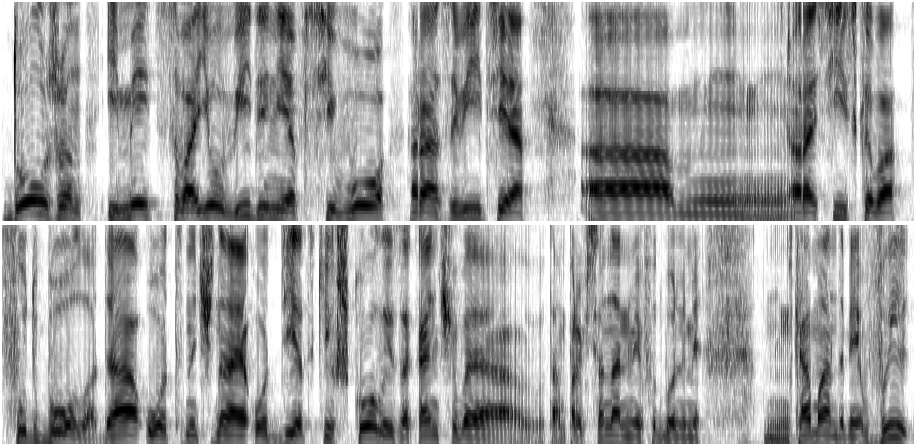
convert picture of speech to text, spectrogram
должен иметь свое видение всего развития э, российского футбола, да, от, начиная от детских школ и заканчивая э, там, профессиональными футбольными командами. Вы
